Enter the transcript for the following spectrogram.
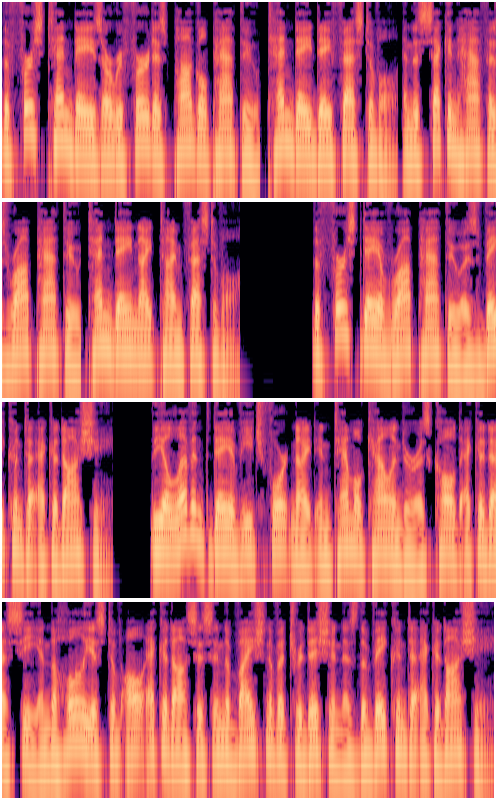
The first 10 days are referred as Pagal Pathu 10-day day festival and the second half as Ra Pathu 10-day nighttime festival. The first day of Ra Pathu is Vaikunta Ekadashi. The eleventh day of each fortnight in Tamil calendar is called Ekadasi and the holiest of all Ekadasis in the Vaishnava tradition is the Vaikunta Ekadashi.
